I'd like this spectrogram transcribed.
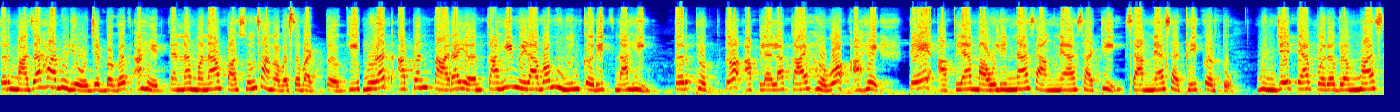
तर माझा हा व्हिडिओ जे बघत आहेत त्यांना मनापासून सांगावंसं वाटतं की मुळात आपण पारायण काही मिळावं म्हणून करीत नाही तर फक्त आपल्याला काय हवं आहे ते आपल्या माऊलींना सांगण्यासाठी सांगण्यासाठी करतो. म्हणजे त्या परब्रह्मास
